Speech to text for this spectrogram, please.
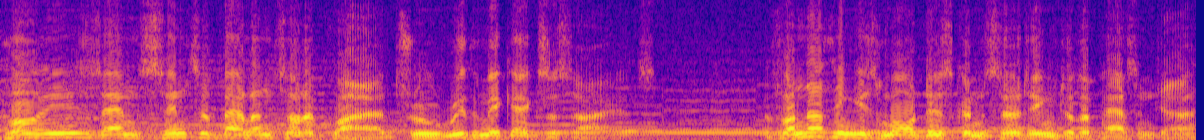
Poise and sense of balance are acquired through rhythmic exercise. For nothing is more disconcerting to the passenger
